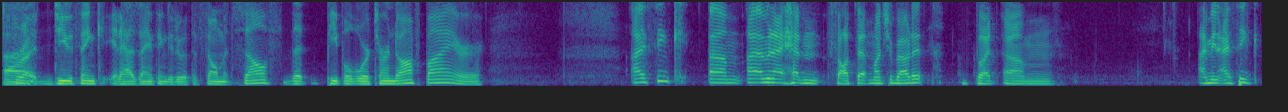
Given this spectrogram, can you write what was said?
Uh, Right. Do you think it has anything to do with the film itself that people were turned off by, or I think. Um, I I mean, I hadn't thought that much about it, but um, I mean, I think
